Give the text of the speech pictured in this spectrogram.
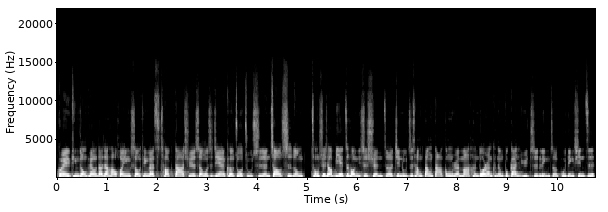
各位听众朋友，大家好，欢迎收听 Let's Talk 大学生，我是今天的客座主持人赵世龙。从学校毕业之后，你是选择进入职场当打工人吗？很多人可能不甘于只领着固定薪资，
